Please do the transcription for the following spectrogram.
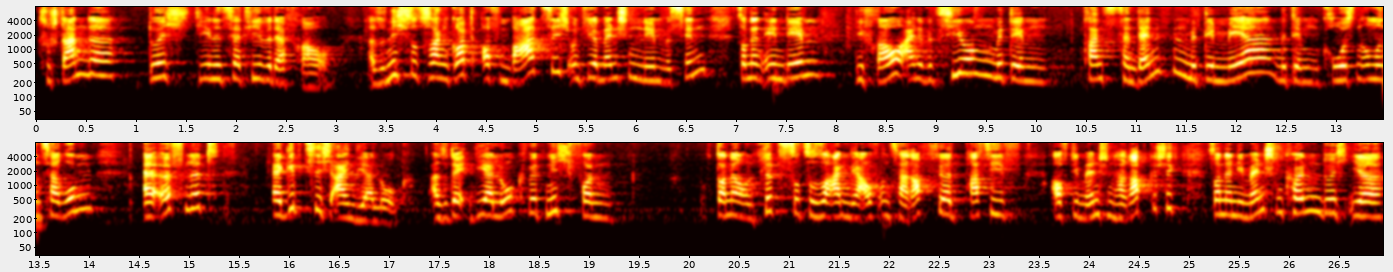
zustande durch die Initiative der Frau. Also nicht sozusagen Gott offenbart sich und wir Menschen nehmen es hin, sondern indem die Frau eine Beziehung mit dem Transzendenten, mit dem Meer, mit dem Großen um uns herum eröffnet, ergibt sich ein Dialog. Also der Dialog wird nicht von Donner und Blitz sozusagen, der auf uns herabführt, passiv auf die Menschen herabgeschickt, sondern die Menschen können durch ihr,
